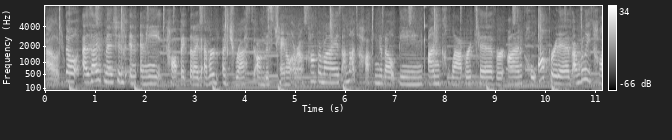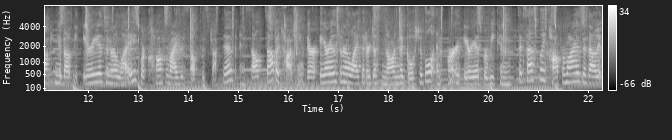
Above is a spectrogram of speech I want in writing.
out. So, as I've mentioned in any topic that I've ever addressed on this channel around compromise, I'm not talking about being uncollaborative or uncooperative. I'm really talking about the areas in our life where compromise is self destructive and self sabotaging. There are areas in our life that are just non negotiable and aren't areas where we can successfully compromise without it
